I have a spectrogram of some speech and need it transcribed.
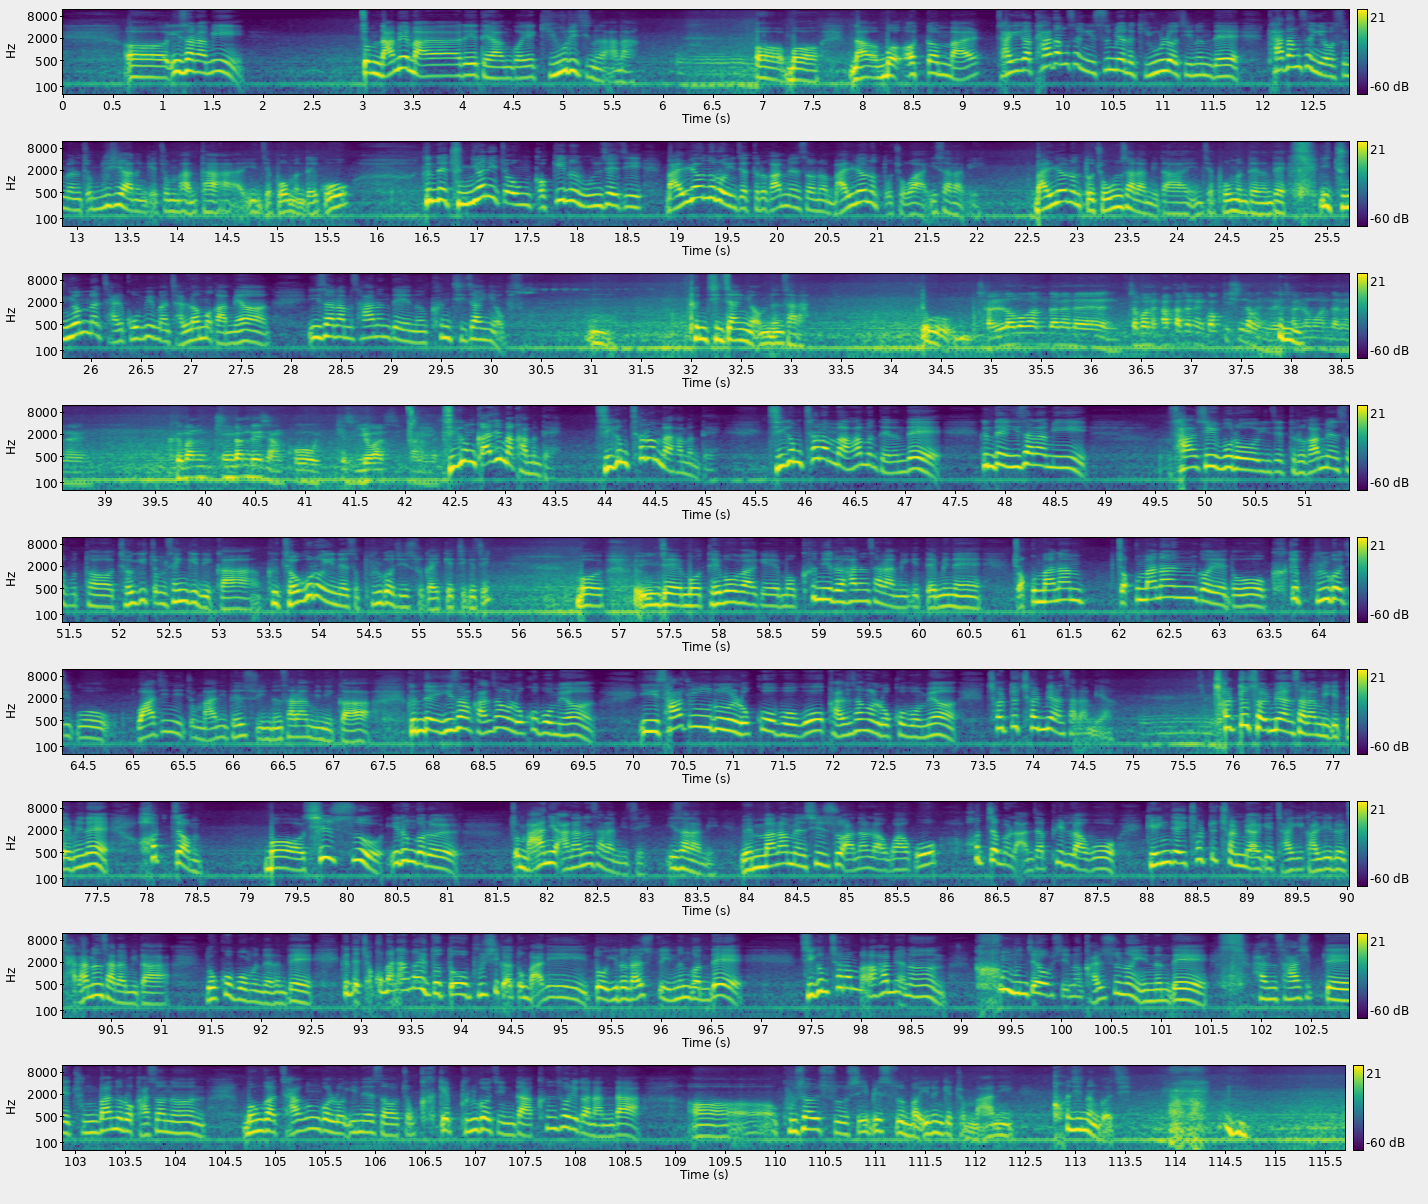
어, 이 사람이 좀 남의 말에 대한 거에 기울이지는 않아. 어, 뭐, 나, 뭐, 어떤 말, 자기가 타당성이 있으면 기울어지는데, 타당성이 없으면 좀 무시하는 게 좀 많다, 이제 보면 되고. 근데 중년이 좀 꺾이는 운세지, 말년으로 이제 들어가면서는, 말년은 또 좋아, 이 사람이. 말년은 또 좋은 사람이다, 이제 보면 되는데, 이 중년만 잘, 고비만 잘 넘어가면, 이 사람 사는 데에는 큰 지장이 없어. 음, 큰 지장이 없는 사람. 또, 잘 넘어간다면은 저번에 아까 전에 꺾이신다고 했는데 음. 잘 넘어간다면은 그만 중단되지 않고 계속 이어갈 수 있다는 거죠. 지금까지만 가면 돼. 지금처럼만 하면 돼. 지금처럼만 하면 되는데, 근데 이 사람이 40으로 이제 들어가면서부터 적이 좀 생기니까 그 적으로 인해서 불거질 수가 있겠지, 그지? 뭐, 이제 뭐 대범하게 뭐 큰일을 하는 사람이기 때문에 조그만한, 조그만한 거에도 크게 불거지고 와진이 좀 많이 될 수 있는 사람이니까. 근데 이 사람 간상을 놓고 보면 이 사주를 놓고 보고 간상을 놓고 보면 철두철미한 사람이야. 음, 철두철미한 사람이기 때문에 허점, 뭐 실수 이런 거를 좀 많이 안 하는 사람이지 이 사람이 웬만하면 실수 안 하려고 하고 허점을 안 잡히려고 굉장히 철두철미하게 자기 관리를 잘하는 사람이다 놓고 보면 되는데 근데 조그만한 거에도 또 불씨가 또 많이 또 일어날 수도 있는 건데 지금처럼만 하면은 큰 문제 없이는 갈 수는 있는데 한 40대 중반으로 가서는 뭔가 작은 걸로 인해서 좀 크게 불거진다 큰 소리가 난다 어 구설수 시비수 뭐 이런 게 좀 많이 커지는 거지.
